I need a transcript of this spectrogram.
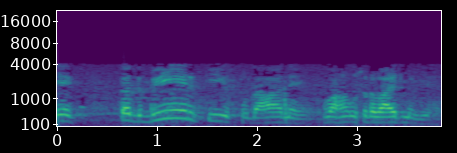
एक तदबीर की खुदा ने वहाँ उस रवायत में ये है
